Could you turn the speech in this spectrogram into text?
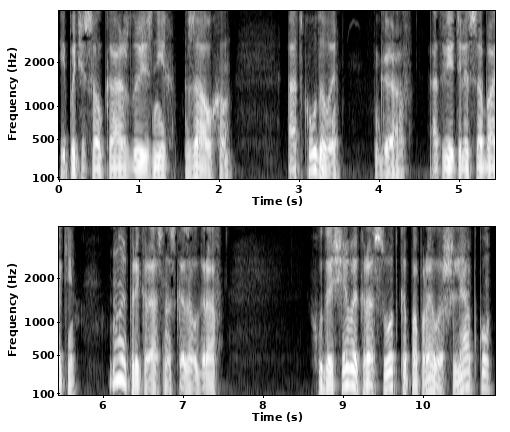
и почесал каждую из них за ухом. «Откуда вы?» «Гав», — ответили собаки. «Ну и прекрасно», — сказал граф. Худощавая красотка поправила шляпку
